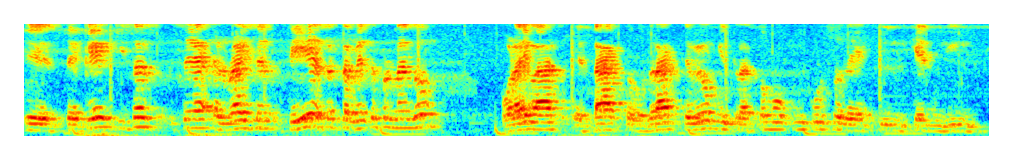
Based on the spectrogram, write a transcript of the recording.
este, ¿qué? Quizás sea el Ryzen. Sí, exactamente, Fernando. Por ahí vas, exacto. Drag, te veo mientras tomo un curso de Inkendin.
